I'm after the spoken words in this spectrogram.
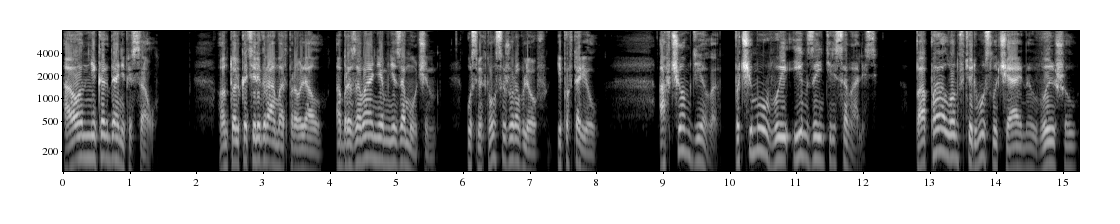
«А он никогда не писал. Он только телеграммы отправлял. Образованием не замучен», — усмехнулся Журавлев и повторил. «А в чем дело? Почему вы им заинтересовались?» «Попал он в тюрьму случайно, вышел.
